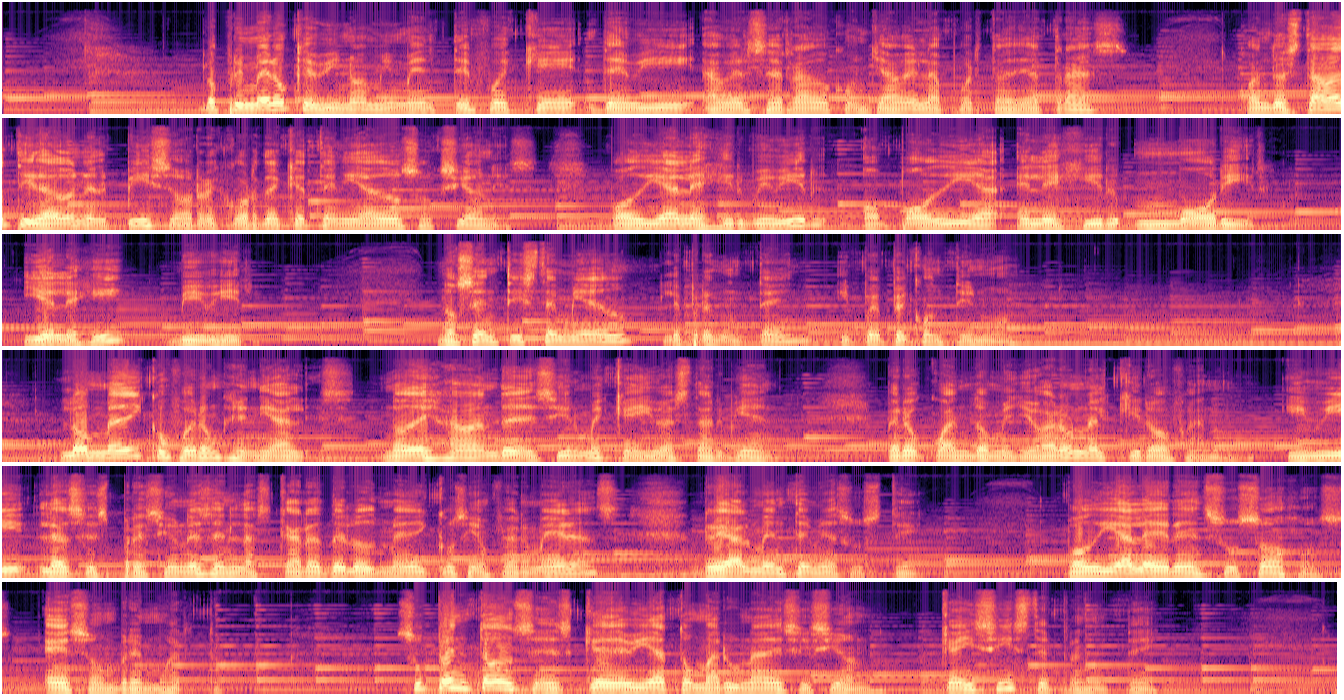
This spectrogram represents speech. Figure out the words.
lo primero que vino a mi mente fue que debí haber cerrado con llave la puerta de atrás. Cuando estaba tirado en el piso recordé que tenía dos opciones. Podía elegir vivir o podía elegir morir. Y elegí vivir. ¿No sentiste miedo? Le pregunté y Pepe continuó. Los médicos fueron geniales. No dejaban de decirme que iba a estar bien. Pero cuando me llevaron al quirófano y vi las expresiones en las caras de los médicos y enfermeras, realmente me asusté. Podía leer en sus ojos, es hombre muerto. Supe entonces que debía tomar una decisión. ¿Qué hiciste? pregunté.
